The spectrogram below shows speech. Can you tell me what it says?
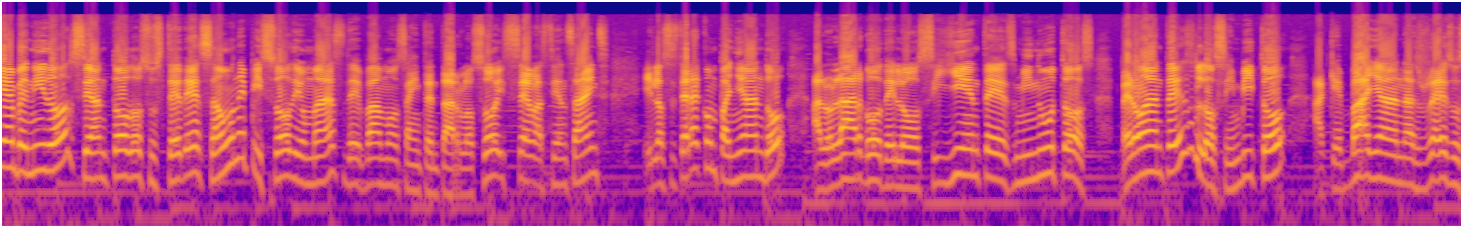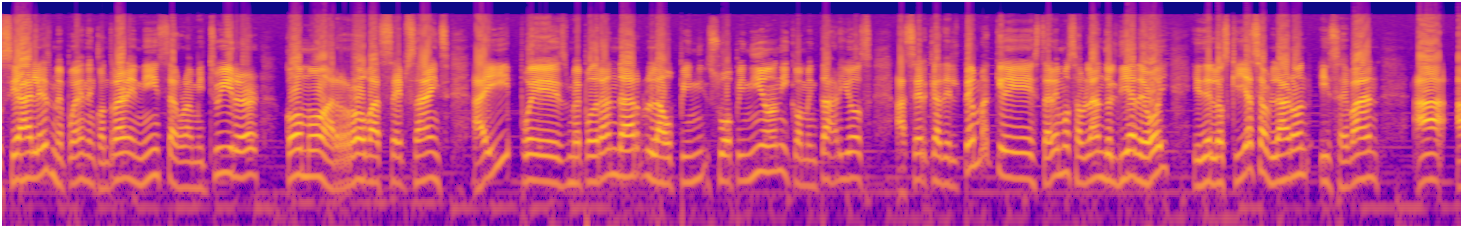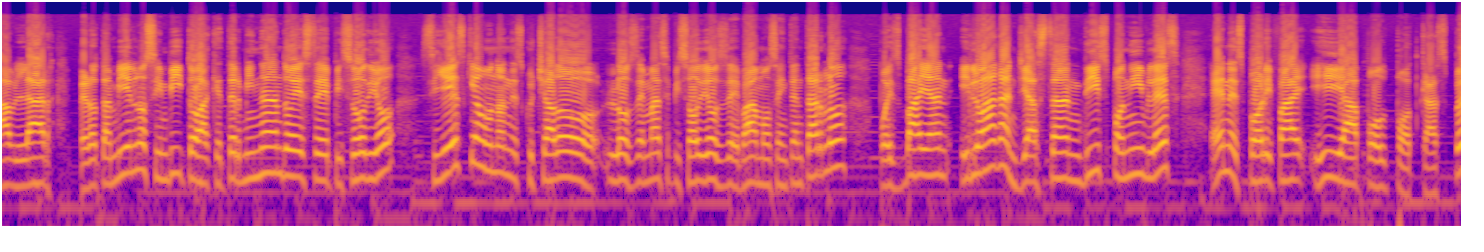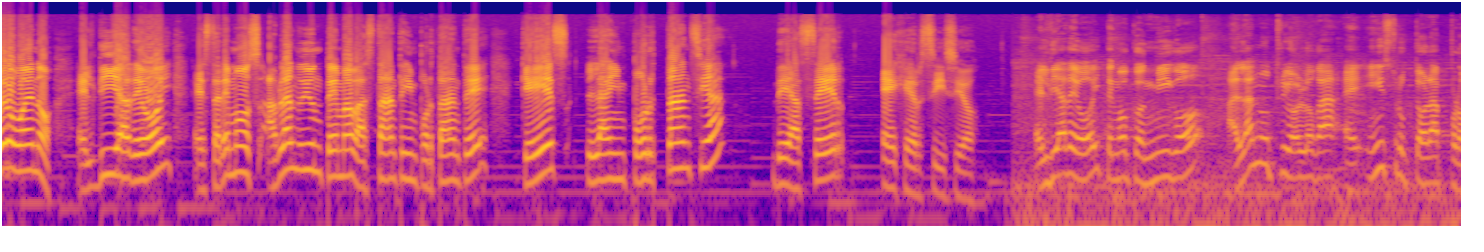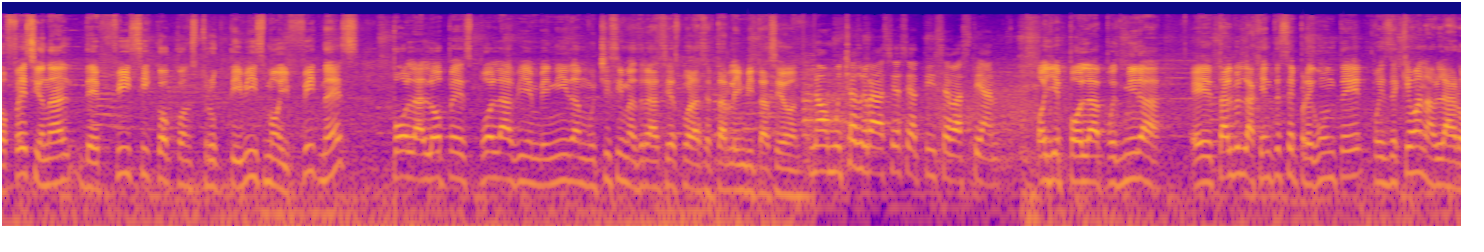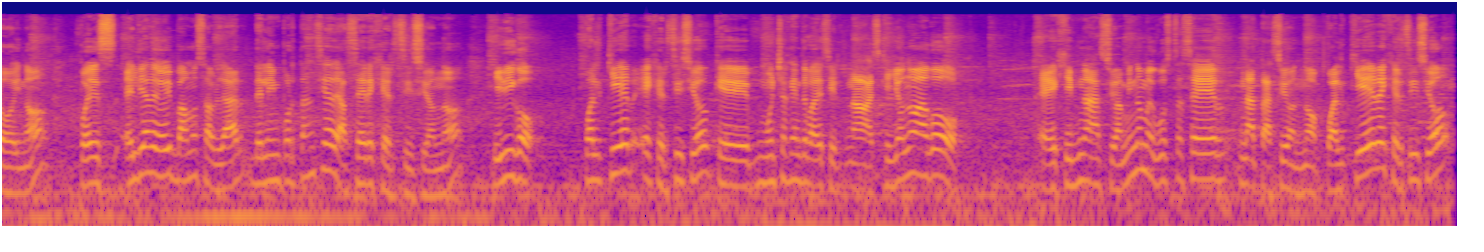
Bienvenidos sean todos ustedes a un episodio más de Vamos a Intentarlo. Soy Sebastián Sainz y los estaré acompañando a lo largo de los siguientes minutos. Pero antes los invito a que vayan a las redes sociales. Me pueden encontrar en Instagram y Twitter como arroba Ahí pues me podrán dar su opinión y comentarios acerca del tema que estaremos hablando el día de hoy y de los que ya se hablaron y se van a hablar. Pero también los invito a que terminando este episodio, si es que aún no han escuchado los demás episodios de Vamos a Intentarlo, pues vayan y lo hagan. Ya están disponibles en Spotify y Apple Podcast. Pero bueno, el día de hoy estaremos hablando de un tema bastante importante que es la importancia de hacer ejercicio. El día de hoy tengo conmigo a la nutrióloga e instructora profesional de físico, constructivismo y fitness, Pola López. Pola, bienvenida, muchísimas gracias por aceptar la invitación. No, muchas gracias a ti, Sebastián. Oye, Pola, pues mira, eh, tal vez la gente se pregunte, pues, ¿de qué van a hablar hoy, no? Pues el día de hoy vamos a hablar de la importancia de hacer ejercicio, ¿no? Y digo, cualquier ejercicio que mucha gente va a decir, no, es que yo no hago eh, gimnasio, a mí no me gusta hacer natación, no, cualquier ejercicio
